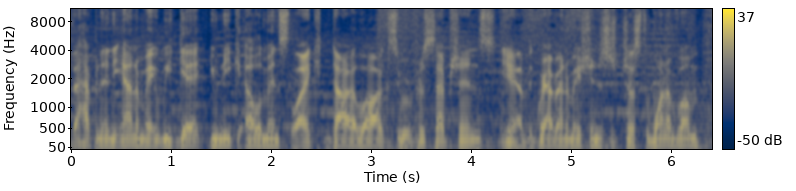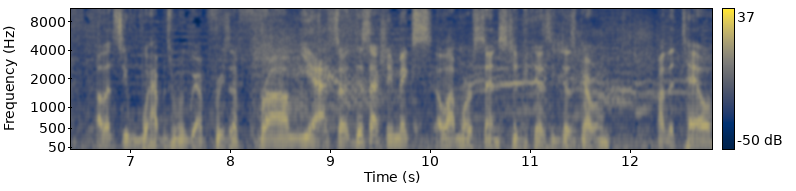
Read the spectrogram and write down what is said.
that happened in the anime, we get unique elements like dialogue, super perceptions. Yeah, the grab animation is just one of them. Uh, let's see what happens when we grab Frieza from... Yeah, so this actually makes a lot more sense just because he does grab him by the tail.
